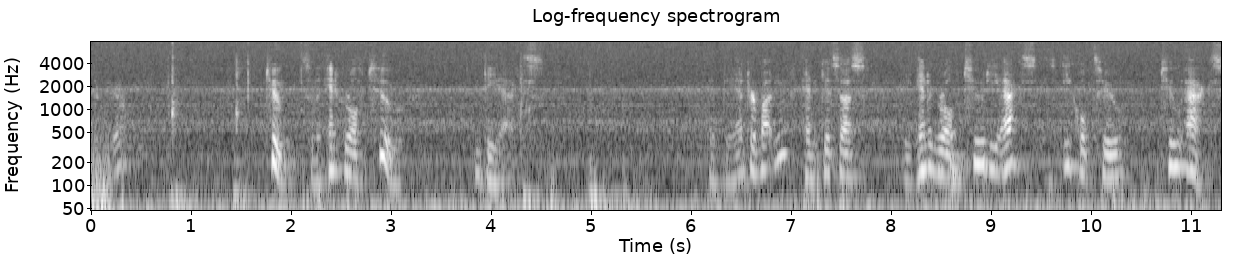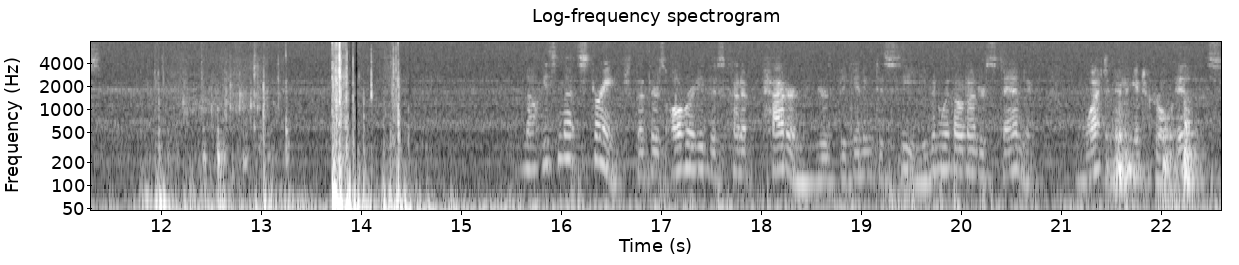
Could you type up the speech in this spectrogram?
There we go. 2. So the integral of 2 dx. Hit the enter button and it gives us the integral of 2 dx is equal to 2x. Now, isn't that strange that there's already this kind of pattern you're beginning to see, even without understanding what an integral is?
